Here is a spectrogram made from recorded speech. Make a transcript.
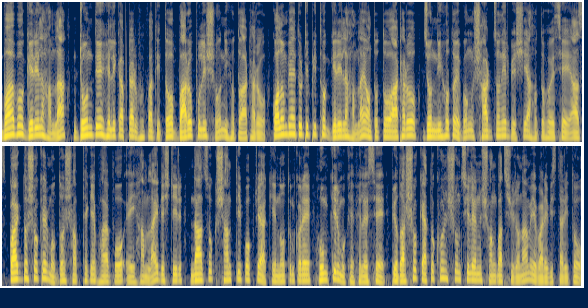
ভয়াবহ গেরিলা হামলা, ড্রোন দিয়ে হেলিকপ্টার ভূপাতিত বারো পুলিশ নিহত আঠারো। কলম্বিয়ায় দুটি পৃথক গেরিলা হামলায় অন্তত আঠারো জন নিহত এবং ষাট জনের বেশি আহত হয়েছে। আজ কয়েক দশকের মধ্যে সব থেকে ভয়াবহ এই হামলায় দেশটির নাজুক শান্তি প্রক্রিয়াকে নতুন করে হুমকির মুখে ফেলেছে। প্রিয় দর্শক, এতক্ষণ শুনছিলেন সংবাদ শিরোনাম, এবারে বিস্তারিত।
